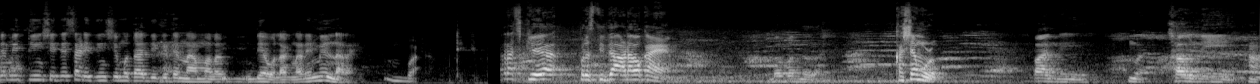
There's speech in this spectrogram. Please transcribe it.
कमी तीनशे ते साडेतीनशे मताधिक्य त्यांना आम्हाला द्यावं लागणार आहे मिळणार आहे. बरं ठीक आहे. राजकीय परिस्थिती आढावा काय आहे? कशामुळं? पाणी बरं. छावणी. हां.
